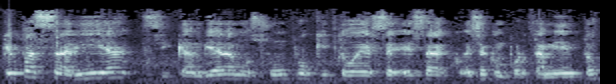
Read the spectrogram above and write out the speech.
¿Qué pasaría si cambiáramos un poquito ese, ese comportamiento?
